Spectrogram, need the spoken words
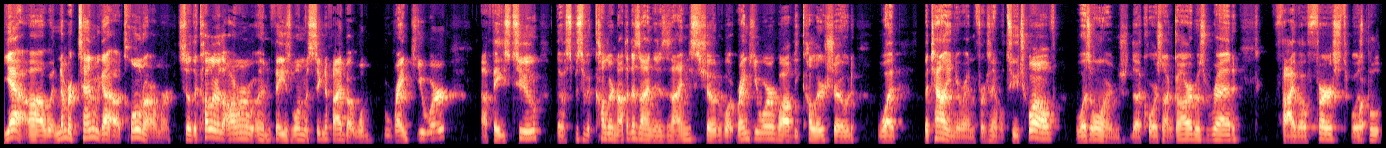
Yeah, uh, with number 10, we got a clone armor. So the color of the armor in phase one was signified by what rank you were. Uh, phase two, the specific color, not the design. The design showed what rank you were, while the color showed what battalion you were in. For example, 212 was orange. The Coruscant Guard was red. 501st was blue.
